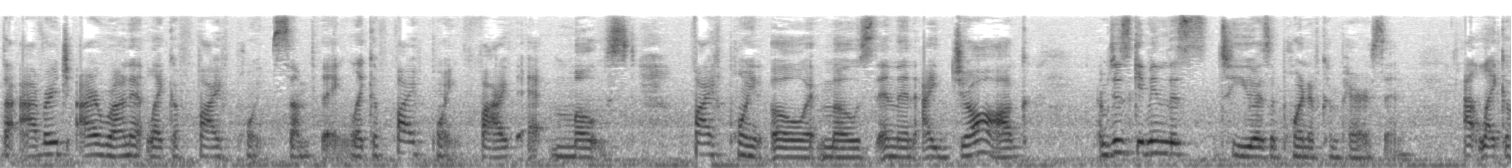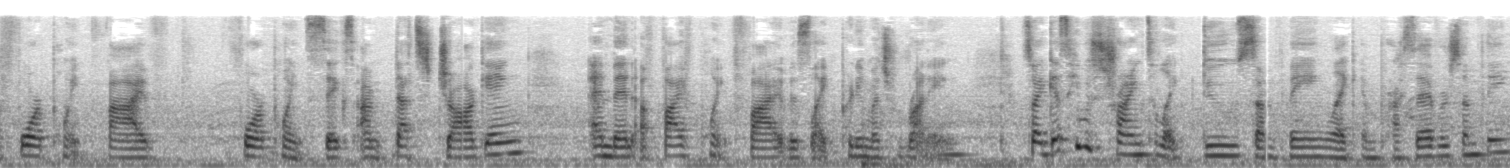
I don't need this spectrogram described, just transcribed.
the average I run at like a 5 point something, like a 5.5 at most, 5.0 at most, and then I jog. I'm just giving this to you as a point of comparison at like a 4.5, 4.6. I'm that's jogging, and then a 5.5 is like pretty much running. So I guess he was trying to like do something like impressive or something.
